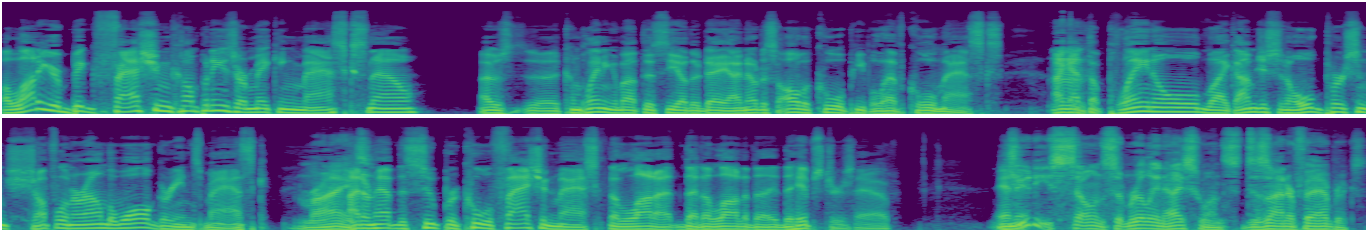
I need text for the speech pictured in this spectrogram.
a lot of your big fashion companies are making masks now. I was uh, complaining about this the other day. I noticed all the cool people have cool masks. I got the plain old, like I'm just an old person shuffling around the Walgreens mask. Right. I don't have the super cool fashion mask that a lot of that a lot of the, the hipsters have. And Judy's sewing some really nice ones, designer fabrics.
